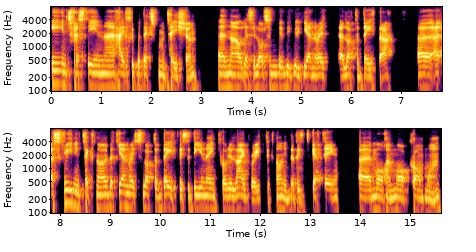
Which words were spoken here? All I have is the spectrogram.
interest in uh, high throughput experimentation. And now this will also will, will generate a lot of data uh, a screening technology that generates a lot of data is a DNA encoded library technology that is getting uh, more and more common.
